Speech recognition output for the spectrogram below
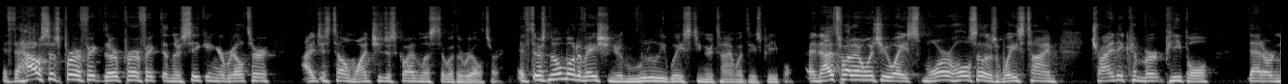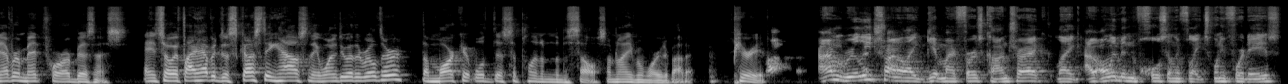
if the house is perfect, they're perfect and they're seeking a realtor, I just tell them, why don't you just go ahead and list it with a realtor? If there's no motivation, you're literally wasting your time with these people. And that's what I don't want you to waste. More wholesalers waste time trying to convert people that are never meant for our business. And so if I have a disgusting house and they want to do it with a realtor, the market will discipline them themselves. I'm not even worried about it. Period. I'm really trying to like get my first contract. Like I've only been wholesaling for like 24 days.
